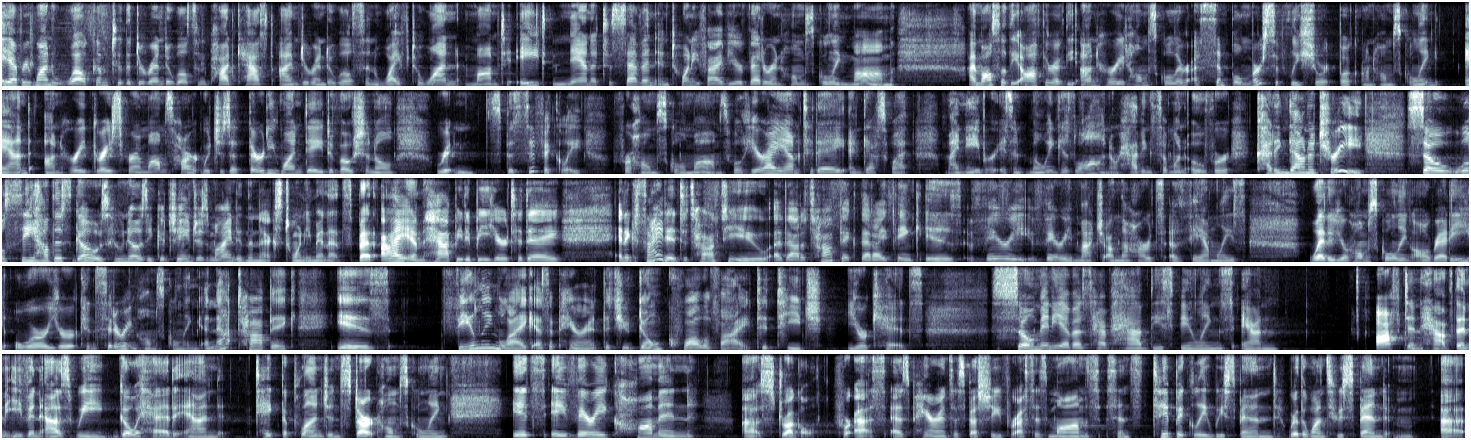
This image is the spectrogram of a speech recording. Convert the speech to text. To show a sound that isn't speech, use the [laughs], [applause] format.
Hey everyone, welcome to the Durenda Wilson podcast. I'm Durenda Wilson, wife to one, mom to eight, nana to seven, and 25 year veteran homeschooling mom. I'm also the author of The Unhurried Homeschooler, a simple, mercifully short book on homeschooling, and Unhurried Grace for a Mom's Heart, which is a 31 day devotional written specifically for homeschool moms. Well, here I am today, and guess what? My neighbor isn't mowing his lawn or having someone over cutting down a tree. So we'll see how this goes. Who knows? He could change his mind in the next 20 minutes. But I am happy to be here today and excited to talk to you about a topic that I think is very, very much on the hearts of families whether you're homeschooling already or you're considering homeschooling. And that topic is feeling like, as a parent, that you don't qualify to teach your kids. So many of us have had these feelings and often have them even as we go ahead and take the plunge and start homeschooling. It's a very common uh, struggle for us as parents, especially for us as moms, since typically we spend, we're the ones who spend, uh,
